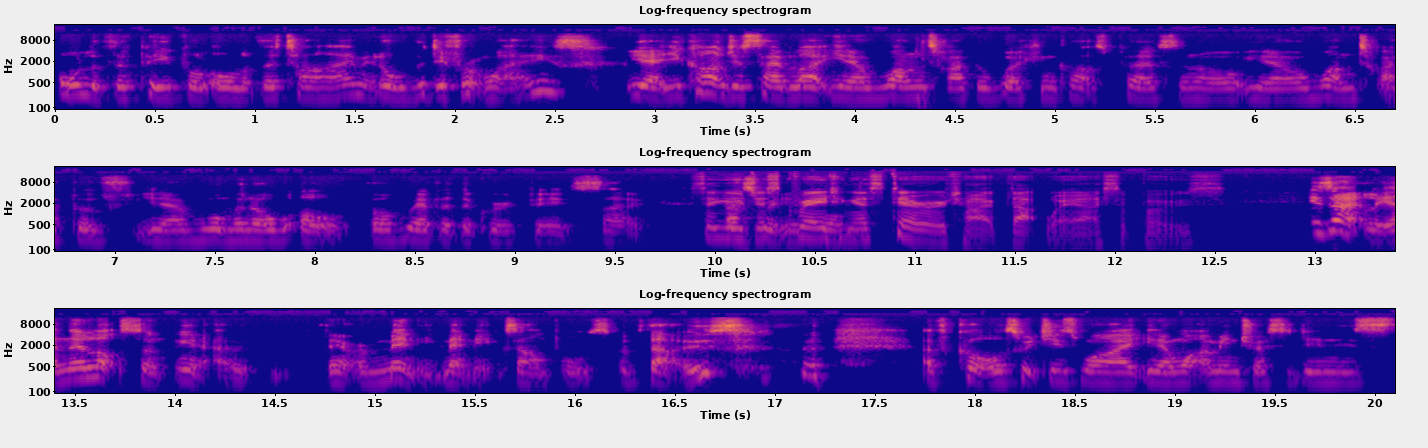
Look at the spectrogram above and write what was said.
all of the people all of the time in all the different ways. Yeah, you can't just have like, you know, one type of working class person or, you know, one type of, you know, woman or, or, or whoever the group is. So So you're just really creating important. a stereotype that way, I suppose. exactly and there are lots of you know there are many many examples of those of course which is why you know what i'm interested in is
